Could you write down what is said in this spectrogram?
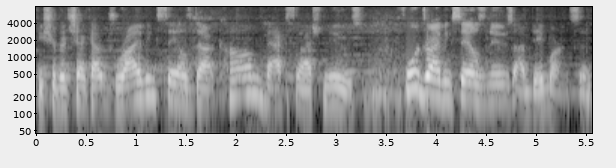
be sure to check out drivingsales.com backslash news. For Driving Sales News, I'm Dave Martinson.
